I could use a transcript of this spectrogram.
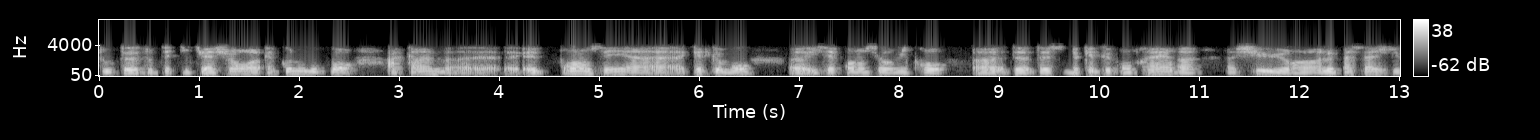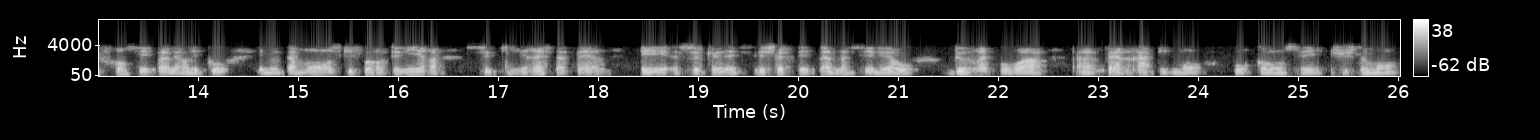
toute, toute cette situation, Kakonou Moupo a quand même euh, euh, prononcé euh, quelques mots. il s'est prononcé au micro de, de, de, quelques confrères sur hein, le passage du français pas vers l'écho et notamment ce qu'il faut retenir, ce qui reste à faire et ce que les, chefs d'État de la CDAO devraient pouvoir faire rapidement pour commencer justement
